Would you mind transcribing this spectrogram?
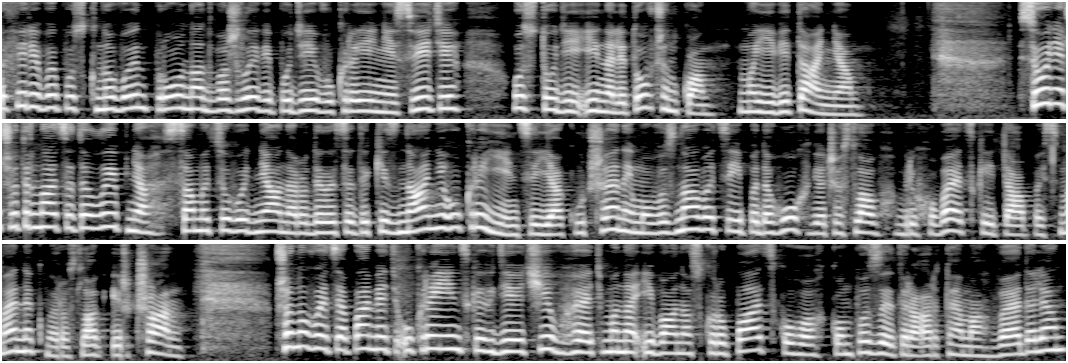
ефірі випуск новин про надважливі події в Україні і світі. У студії Інна Літовченко. Мої вітання. Сьогодні, 14 липня, саме цього дня народилися такі знані українці, як учений мовознавець і педагог В'ячеслав Брюховецький та письменник Мирослав Ірчан. Вшановується пам'ять українських діячів гетьмана Івана Скоропадського, композитора Артема Веделя,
